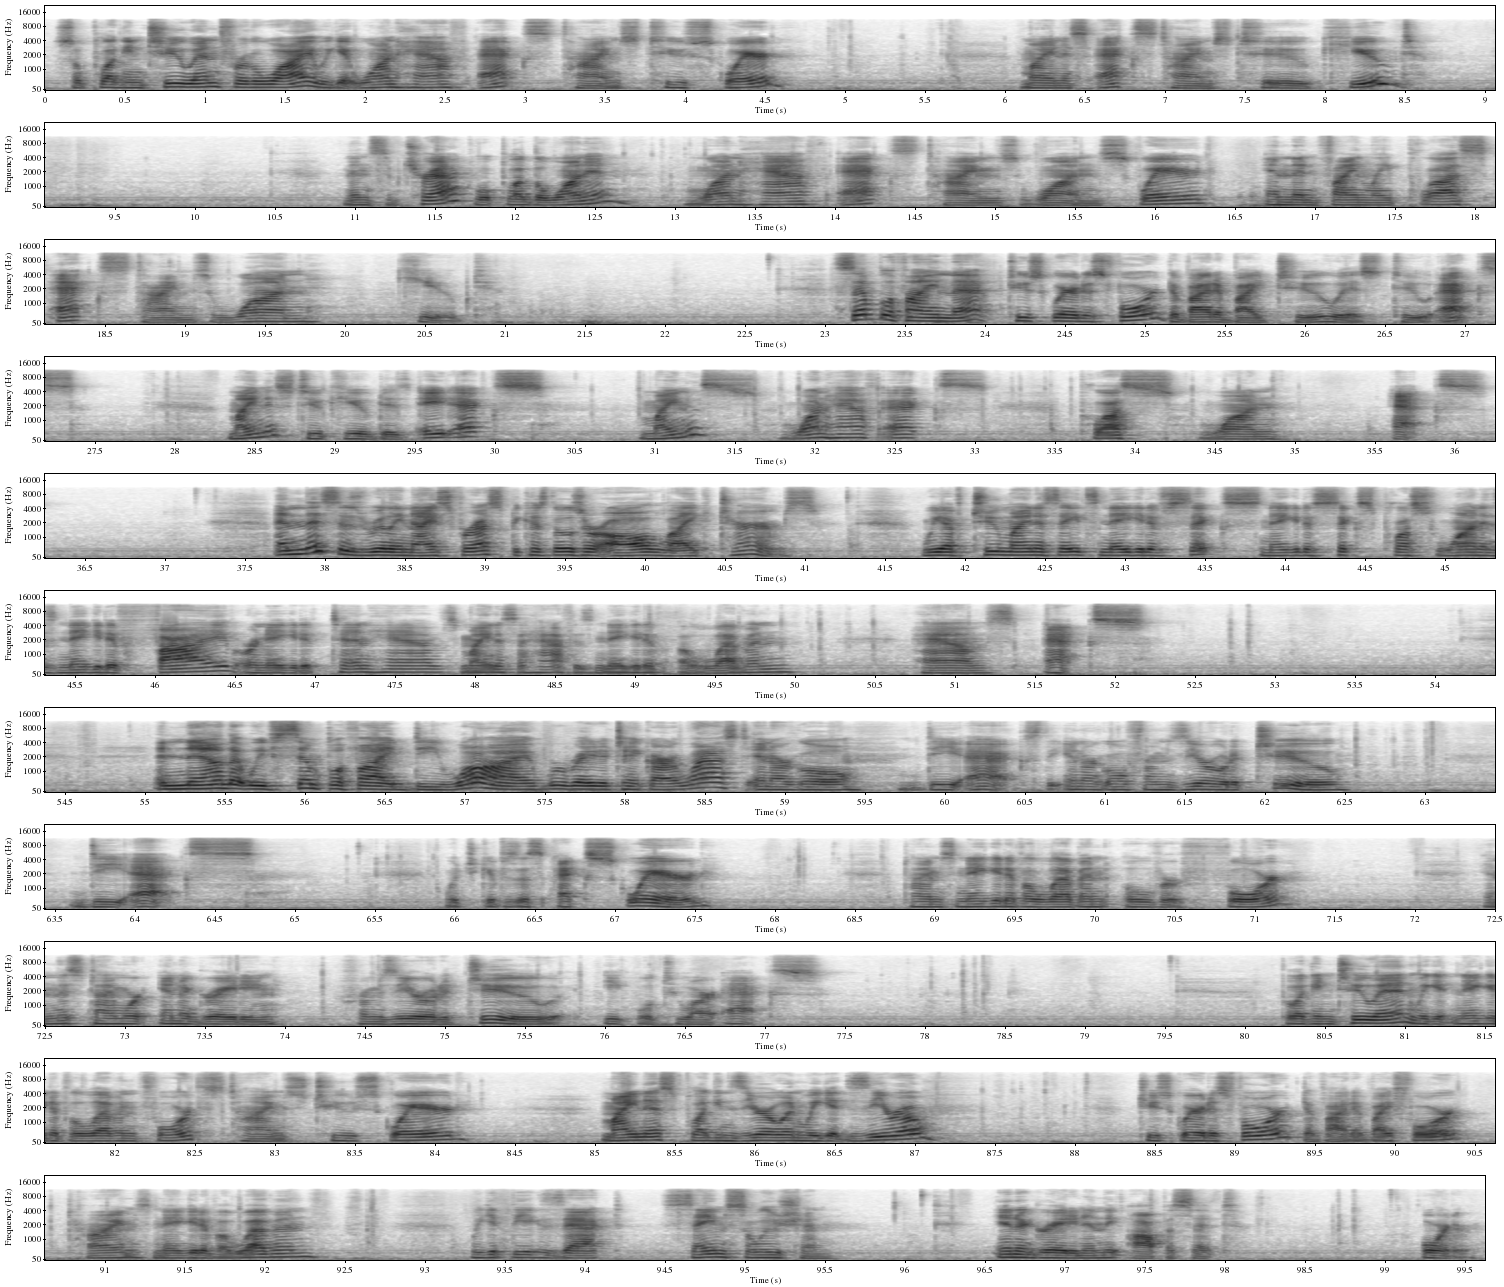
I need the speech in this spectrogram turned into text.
So plugging 2 in for the y, we get 1 half x times 2 squared minus x times 2 cubed. Then subtract. We'll plug the 1 in. 1 half x times 1 squared. And then finally, plus x times 1 cubed. Simplifying that, 2 squared is 4, divided by 2 is 2x. Minus 2 cubed is 8x, minus 1 half x plus 1x. And this is really nice for us because those are all like terms. We have 2 minus 8 is negative 6. Negative 6 plus 1 is negative 5, or negative 10 halves. Minus a half is negative 11 halves x. And now that we've simplified dy, we're ready to take our last integral, dx, the integral from 0 to 2 dx, which gives us x squared times negative 11 over 4. And this time, we're integrating from 0 to 2 equal to our x. Plugging 2 in, we get negative 11 fourths times 2 squared minus plugging 0 in, we get 0. 2 squared is 4, divided by 4 times negative 11. We get the exact same solution, integrating in the opposite order.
